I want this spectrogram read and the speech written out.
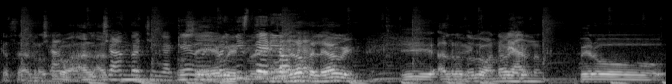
Que hasta al rato Luchando, lo al- al- luchando, chinga, no ¿qué, sé, güey? ¿No hay misterio? lo- la pelea, güey. Eh, al rato lo van a ver. Pero,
